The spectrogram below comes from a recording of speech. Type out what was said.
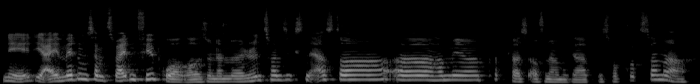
Nee, die Einmeldung ist am 2. Februar raus und am 29.01. Äh, haben wir Podcast-Aufnahme gehabt. Das war kurz danach.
